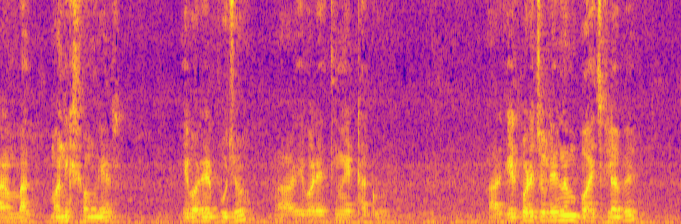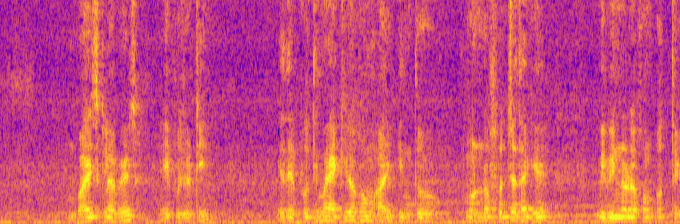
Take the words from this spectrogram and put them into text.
আরামবাগ মানিক সঙ্গের এবারের পুজো আর এবারের থিমের ঠাকুর। আর এরপরে চলে এলাম বয়েজ ক্লাবে বয়েজ ক্লাবের এই পুজোটি, এদের প্রতিমা একই রকম হয়, কিন্তু মণ্ডপ সজ্জা থাকে বিভিন্ন রকম প্রত্যেক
